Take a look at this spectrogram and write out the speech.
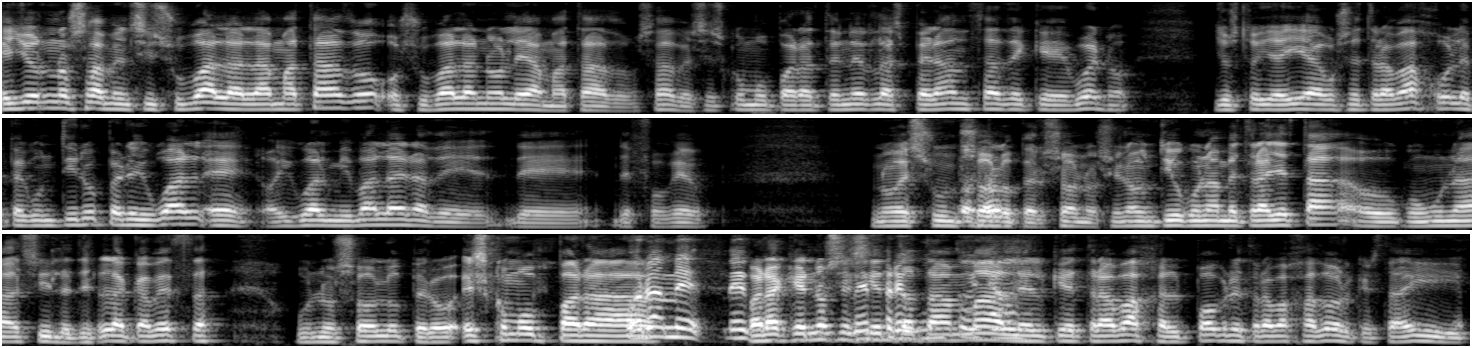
ellos no saben si su bala la ha matado o su bala no le ha matado, ¿sabes? Es como para tener la esperanza de que, bueno, yo estoy ahí, hago ese trabajo, le pego un tiro, pero igual, eh, o igual mi bala era de, de, de fogueo. No es un Ajá. solo persona, sino un tío con una metralleta o con una, si le tira en la cabeza, uno solo, pero es como para, Ahora me, me- para que no se sienta tan mal yo- el que trabaja, el pobre trabajador que está ahí.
